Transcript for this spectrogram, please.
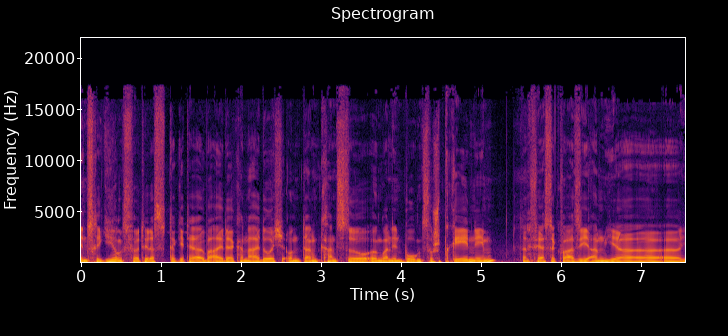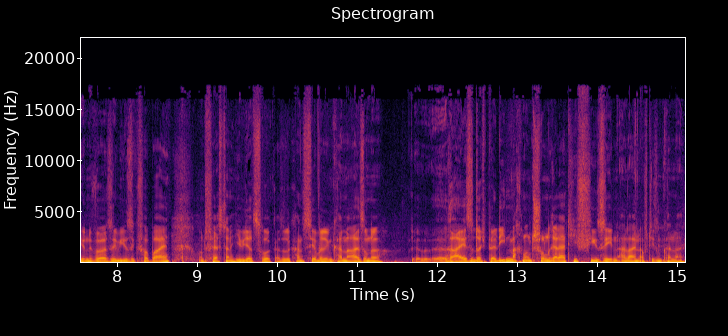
ins Regierungsviertel, das, da geht ja überall der Kanal durch und dann kannst du irgendwann den Bogen zur Spree nehmen. Dann fährst du quasi an hier äh, Universal Music vorbei und fährst dann hier wieder zurück. Also du kannst hier über den Kanal so eine äh, Reise durch Berlin machen und schon relativ viel sehen, allein auf diesem Kanal.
